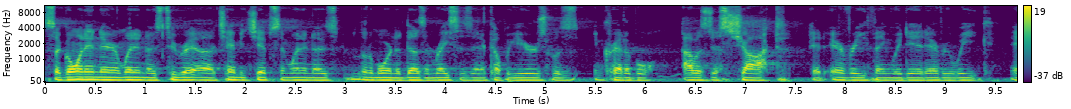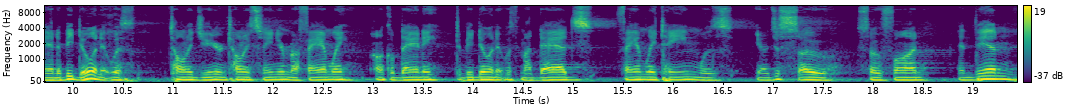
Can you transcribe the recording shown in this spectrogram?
So going in there and winning those two uh, championships and winning those a little more than a dozen races in a couple years was incredible. I was just shocked at everything we did every week, and to be doing it with Tony Jr. and Tony Sr., my family, Uncle Danny, to be doing it with my dad's family team was, you know, just so so fun. And then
